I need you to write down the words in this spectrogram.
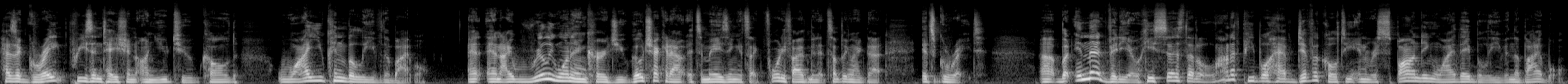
has a great presentation on YouTube called Why You Can Believe the Bible. And, and I really want to encourage you, go check it out. It's amazing. It's like 45 minutes, something like that. It's great. Uh, but in that video, he says that a lot of people have difficulty in responding why they believe in the Bible.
